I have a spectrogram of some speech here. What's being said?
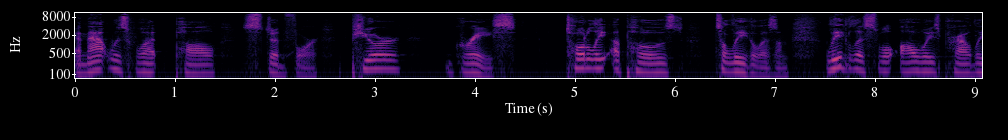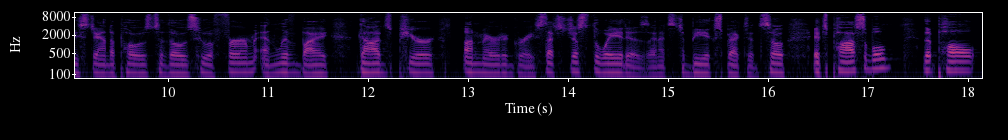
And that was what Paul stood for pure grace, totally opposed to legalism. Legalists will always proudly stand opposed to those who affirm and live by God's pure, unmerited grace. That's just the way it is, and it's to be expected. So it's possible that Paul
